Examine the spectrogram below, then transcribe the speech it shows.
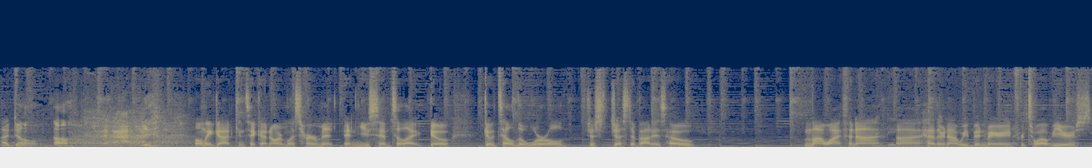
I don't. Oh. Only God can take an armless hermit and use him to like go go tell the world just just about his hope. My wife and I, uh, Heather and I, we've been married for 12 years.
